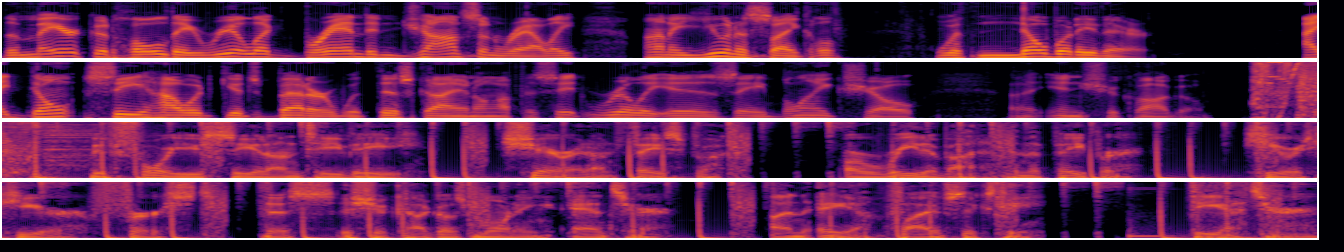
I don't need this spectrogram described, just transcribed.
the mayor could hold a reelect Brandon Johnson rally on a unicycle with nobody there. I don't see how it gets better with this guy in office. It really is a blank show uh, in Chicago. Before you see it on TV, share it on Facebook, or read about it in the paper. Hear it here first. This is Chicago's Morning Answer on AM 560. The Answer.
